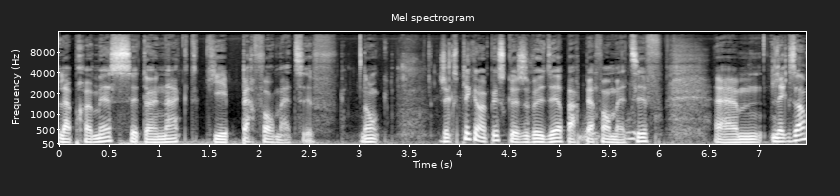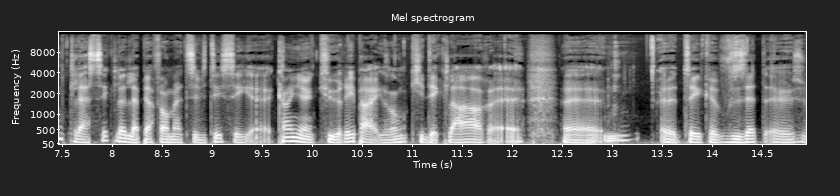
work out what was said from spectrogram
la promesse, c'est un acte qui est performatif. Donc, J'explique un peu ce que je veux dire par performatif. Euh, l'exemple classique de la performativité, c'est euh, quand il y a un curé, par exemple, qui déclare euh, euh, que vous êtes, euh, je,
